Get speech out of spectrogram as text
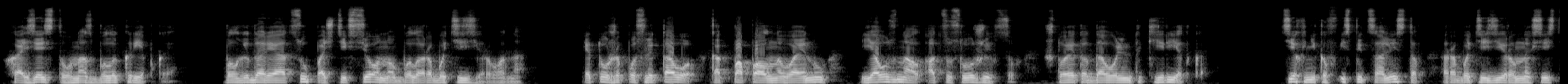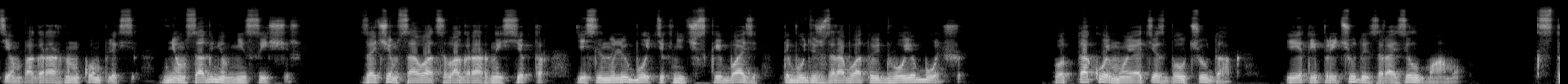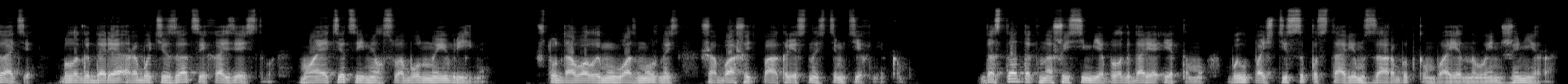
Хозяйство у нас было крепкое. Благодаря отцу почти все оно было роботизировано. Это уже после того, как попал на войну, я узнал от сослуживцев, что это довольно-таки редко. Техников и специалистов роботизированных систем в аграрном комплексе в нем с огнем не сыщешь. Зачем соваться в аграрный сектор, если на любой технической базе ты будешь зарабатывать двое больше? Вот такой мой отец был чудак, и этой причудой заразил маму. Кстати, благодаря роботизации хозяйства мой отец имел свободное время, что давало ему возможность шабашить по окрестностям техникам. Достаток нашей семье благодаря этому был почти сопоставим с заработком военного инженера.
